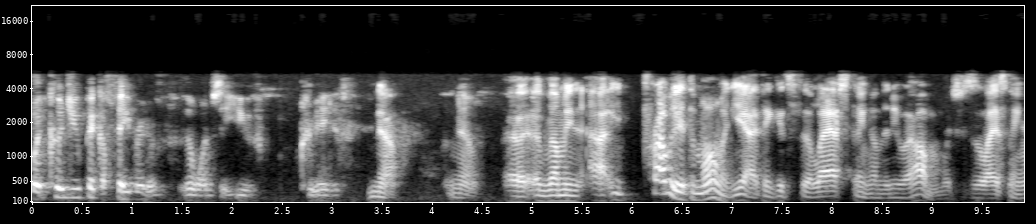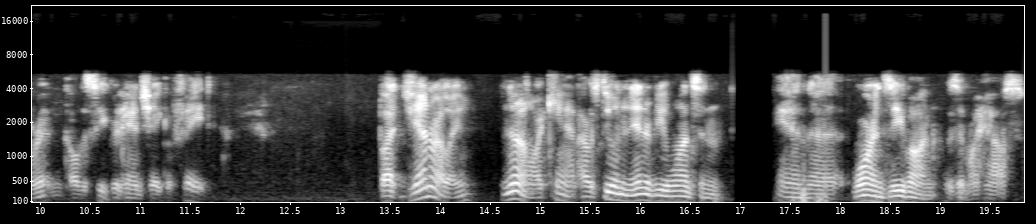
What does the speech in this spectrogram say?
but could you pick a favorite of the ones that you've created? No, no. Uh, I mean, I, probably at the moment, yeah, I think it's the last thing on the new album, which is the last thing written, called "The Secret Handshake of Fate." But generally, no, I can't. I was doing an interview once, and and uh, Warren Zevon was at my house,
